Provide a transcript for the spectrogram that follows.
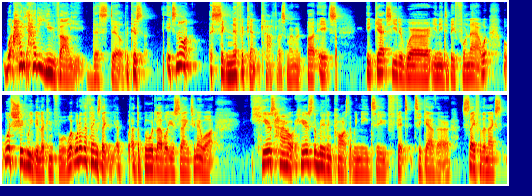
what, how do you, how do you value this deal? Because it's not a significant catalyst moment, but it's it gets you to where you need to be for now. What what should we be looking for? What what are the things that uh, at the board level you're saying? Do you know what? here's how here's the moving parts that we need to fit together say for the next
